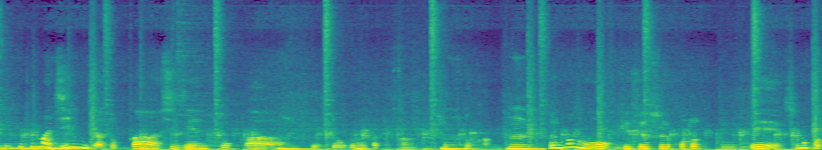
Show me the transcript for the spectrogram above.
結局まあ神社とか自然とかうん。伝統文化とか食とか、うん。そういうものを吸収することってそのこ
